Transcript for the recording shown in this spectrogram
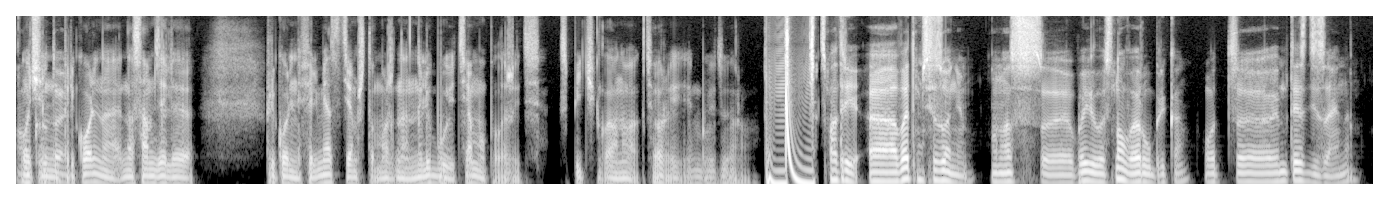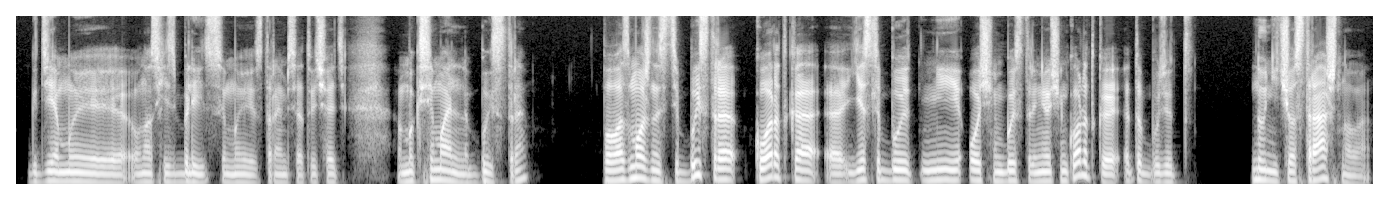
Он Очень крутой. прикольно. На самом деле прикольный фильмец тем, что можно на любую тему положить спич главного актера, и будет здорово. Смотри, э, в этом сезоне у нас э, появилась новая рубрика от э, МТС дизайна, где мы, у нас есть блиц, и мы стараемся отвечать максимально быстро. По возможности быстро, коротко. Э, Если будет не очень быстро, не очень коротко, это будет, ну, ничего страшного,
